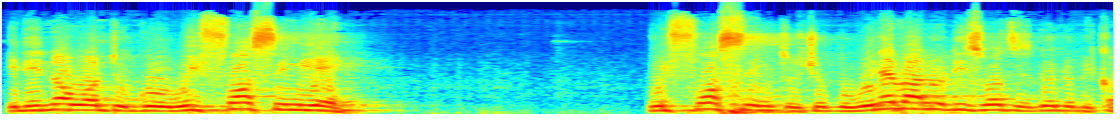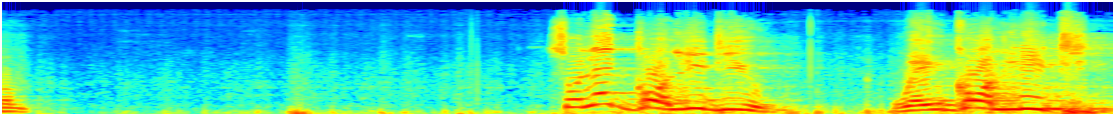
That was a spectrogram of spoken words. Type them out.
He did not want to go. We force him here. We force him to Chukwu. We never know this what is going to become. So let God lead you. When God lead,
